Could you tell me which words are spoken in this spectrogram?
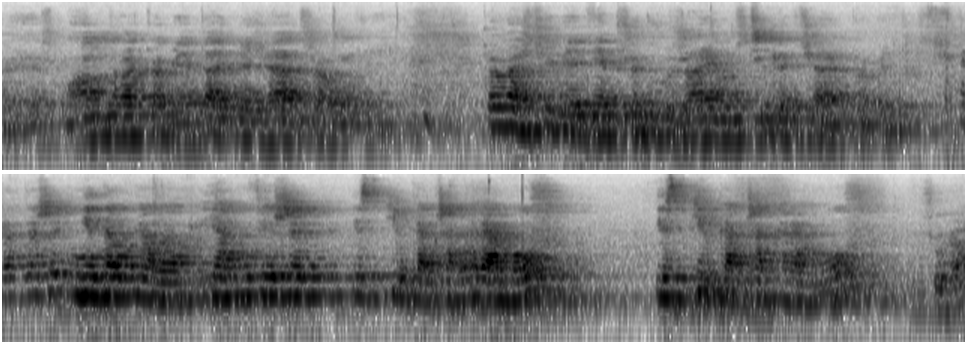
To jest mądra kobieta i wiedziała, co mówi. To właściwie nie przedłużając, tyle chciałem powiedzieć. Prawda, że nie naukałam. Ja mówię, że jest kilka czakramów. Jest kilka czakramów. Słucham?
